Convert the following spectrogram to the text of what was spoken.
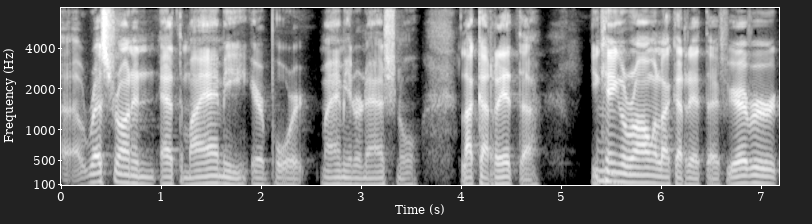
a restaurant in at the Miami airport, Miami International, La Carreta. You Mm. can't go wrong with La Carreta. If you're ever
